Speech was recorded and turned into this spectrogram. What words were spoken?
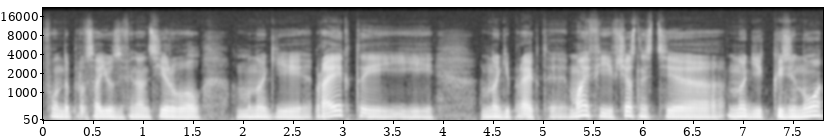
фонда профсоюза финансировал многие проекты и многие проекты мафии, в частности, многие казино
